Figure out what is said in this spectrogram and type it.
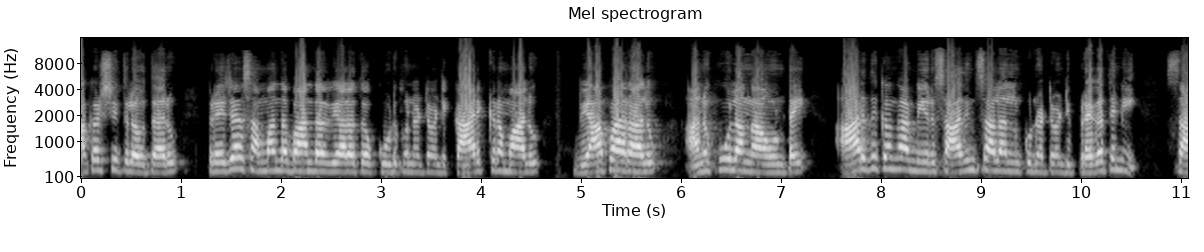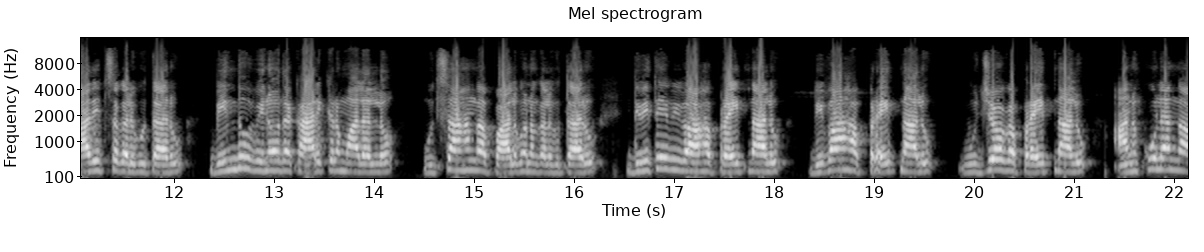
ఆకర్షితులవుతారు. ప్రజా సంబంధ బాంధవ్యాలతో కూడుకున్నటువంటి కార్యక్రమాలు వ్యాపారాలు అనుకూలంగా ఉంటాయి. ఆర్థికంగా మీరు సాధించాలనుకున్నటువంటి ప్రగతిని సాధించగలుగుతారు. విందు వినోద కార్యక్రమాలలో ఉత్సాహంగా పాల్గొనగలుగుతారు. ద్వితీయ వివాహ ప్రయత్నాలు వివాహ ప్రయత్నాలు ఉద్యోగ ప్రయత్నాలు అనుకూలంగా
